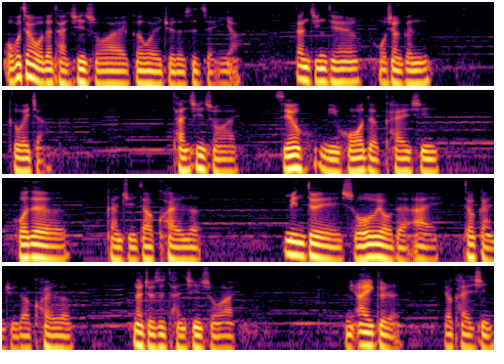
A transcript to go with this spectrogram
我不知道我的弹性说爱，各位觉得是怎样？但今天我想跟各位讲，弹性说爱，只要你活得开心。活得感觉到快乐，面对所有的爱都感觉到快乐，那就是弹性说爱。你爱一个人要开心，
